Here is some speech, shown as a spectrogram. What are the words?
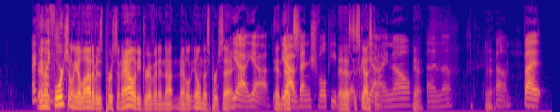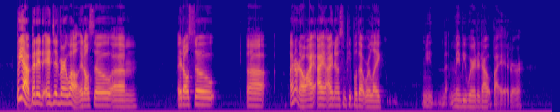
I feel And like unfortunately, a lot of it is personality driven and not mental illness per se. Yeah, yeah, And yeah. that's- Vengeful people. and that's are- disgusting. Yeah, I know. Yeah. I know. Yeah. Um, but, but yeah, but it, it did very well. It also, um, it also, uh, I don't know. I, I, I know some people that were like, me- maybe weirded out by it, or,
